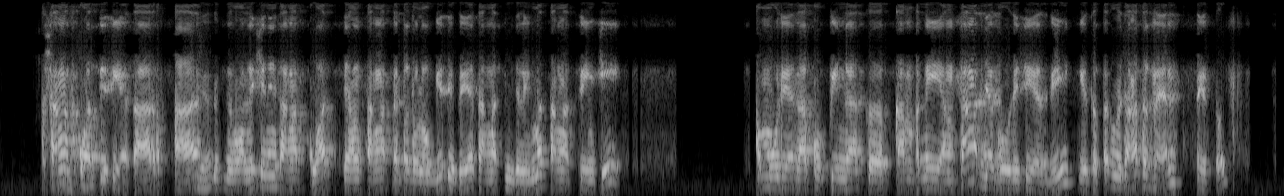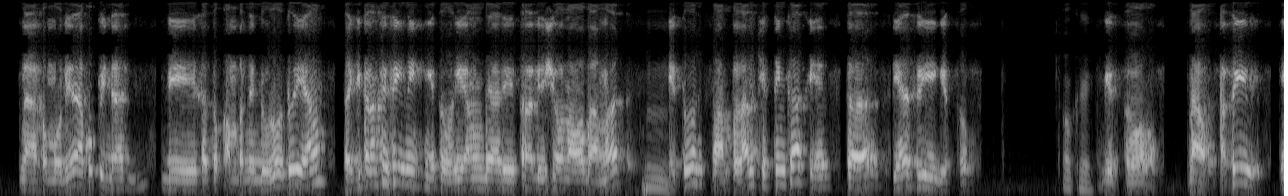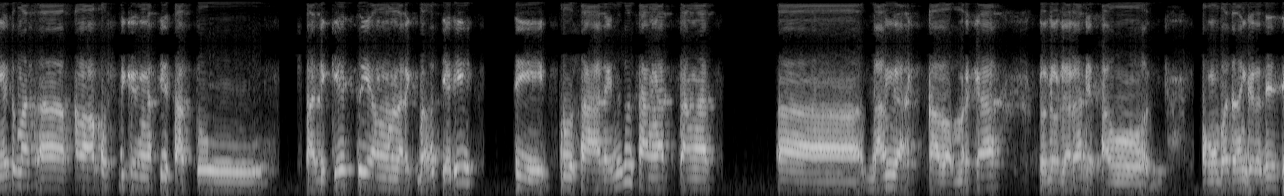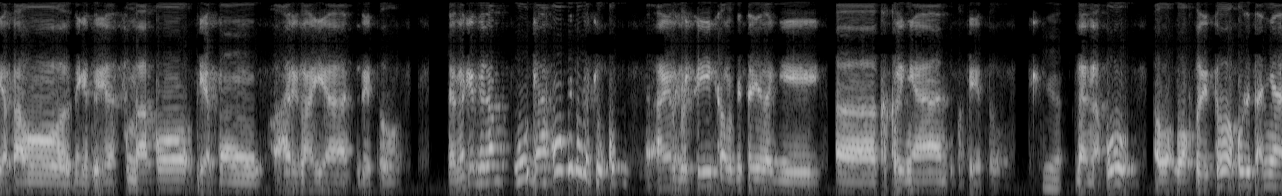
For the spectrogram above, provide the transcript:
sangat kuat di CSR, ah, Ya. di foundation yang sangat kuat, yang sangat metodologis gitu ya, sangat menjelimet, sangat rinci. Kemudian aku pindah ke company yang sangat jago di CSV gitu kan, udah sangat advance gitu. Nah kemudian aku pindah di satu company dulu tuh yang lagi transisi nih gitu, yang dari tradisional banget Hmm. itu pelan-pelan shifting ke, ke gitu Oke. gitu. Nah, tapi ya itu mas, eh, kalau aku sedikit ngasih satu study case itu yang menarik banget. Jadi si perusahaan ini tuh sangat-sangat eh, bangga kalau mereka donor darah tiap tahun, pengobatan gratis tiap tahun, gitu ya, sembako tiap mau hari raya gitu. Dan mereka bilang, udah kok kita udah cukup air bersih kalau kita lagi eh, kekeringan seperti itu. Iya. Dan aku waktu itu aku ditanya,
